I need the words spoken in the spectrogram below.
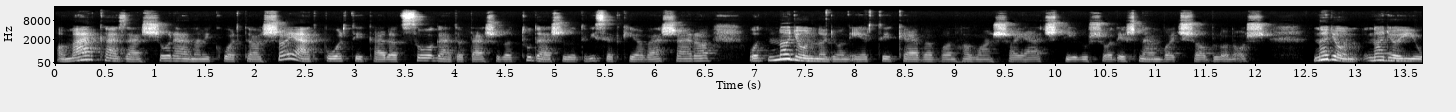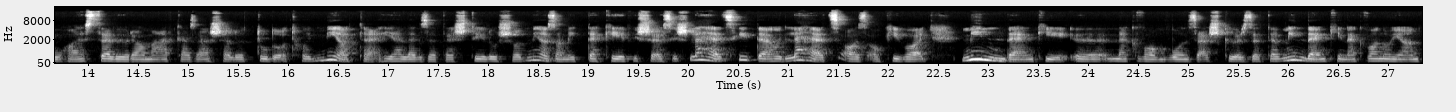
a márkázás során, amikor te a saját portékádat, szolgáltatásodat, tudásodat viszed ki a vására, ott nagyon-nagyon értékelve van, ha van saját stílusod, és nem vagy sablonos. Nagyon, nagyon jó, ha ezt előre a márkázás előtt tudod, hogy mi a te jellegzetes stílusod, mi az, amit te képviselsz, és lehetsz, hidd el, hogy lehetsz az, aki vagy. Mindenkinek van vonzás körzete, mindenkinek van olyan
